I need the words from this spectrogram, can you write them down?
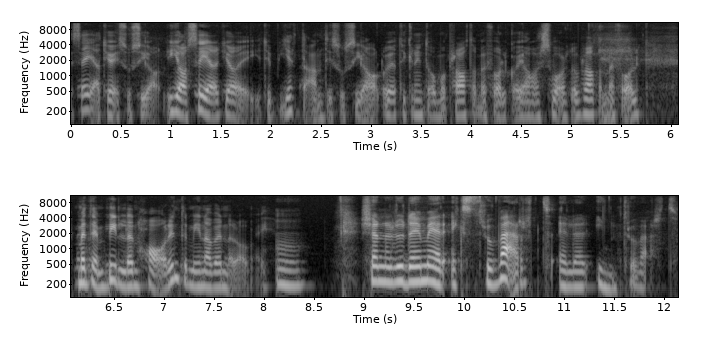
säga att jag är social. Jag säger att jag är typ jätteantisocial och jag tycker inte om att prata med folk och jag har svårt att prata med folk. Men den bilden har inte mina vänner av mig. Mm. Känner du dig mer extrovert eller introvert?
